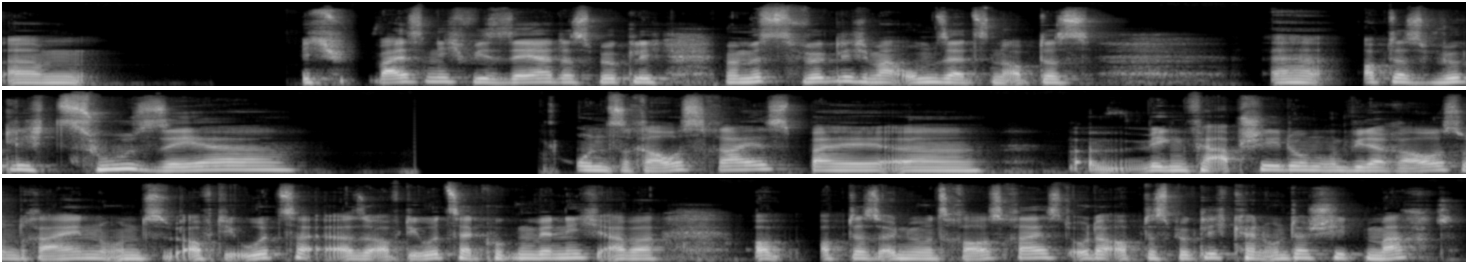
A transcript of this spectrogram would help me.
Ähm, ich weiß nicht, wie sehr das wirklich. Man müsste es wirklich mal umsetzen, ob das, äh, ob das wirklich zu sehr uns rausreißt bei, äh, wegen Verabschiedung und wieder raus und rein und auf die Uhrzeit, also auf die Uhrzeit gucken wir nicht, aber ob, ob das irgendwie uns rausreißt oder ob das wirklich keinen Unterschied macht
